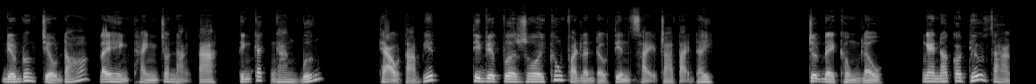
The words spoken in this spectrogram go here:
điều nuông chiều đó lại hình thành cho nàng ta tính cách ngang bướng. Theo ta biết, thì việc vừa rồi không phải lần đầu tiên xảy ra tại đây. Trước đây không lâu, nghe nói có thiếu gia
